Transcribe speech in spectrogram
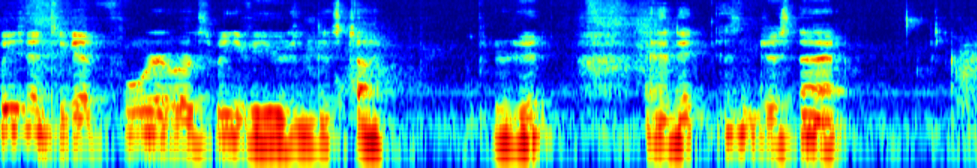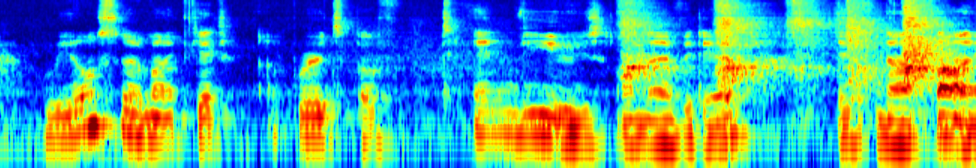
we tend to get 4 or 3 views in this time period, and it isn't just that. We also might get upwards of 10 views on that video, if not 5,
